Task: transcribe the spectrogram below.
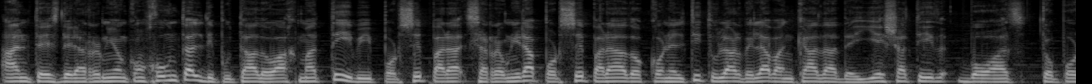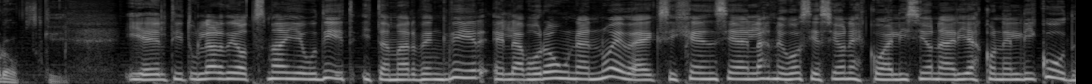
Antes de la reunión conjunta, el diputado Ahmad Tibi por se reunirá por separado con el titular de la bancada de Yeshatid, Boaz Toporovsky. Y el titular de Otzma Yehudit, Itamar Ben-Gvir, elaboró una nueva exigencia en las negociaciones coalicionarias con el Likud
